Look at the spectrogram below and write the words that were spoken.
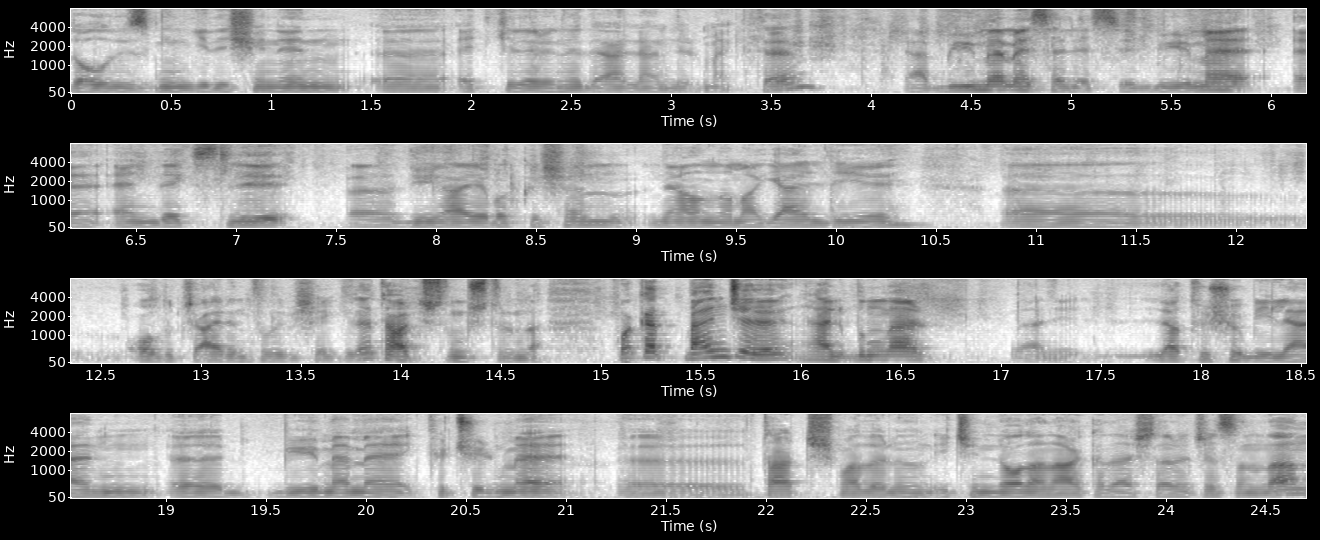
dolu dizgin gidişinin e, etkilerini değerlendirmekte. Yani büyüme meselesi, büyüme e, endeksli e, dünyaya bakışın ne anlama geldiği e, oldukça ayrıntılı bir şekilde tartışılmış durumda. Fakat bence yani bunlar yani Latuş'u bilen, e, büyümeme, küçülme e, tartışmalarının içinde olan arkadaşlar açısından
